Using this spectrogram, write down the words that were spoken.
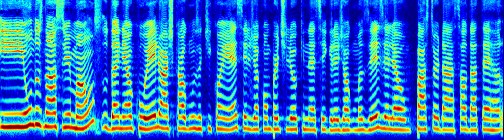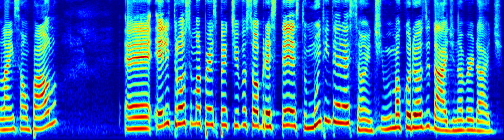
E um dos nossos irmãos, o Daniel Coelho, acho que alguns aqui conhecem, ele já compartilhou aqui nessa igreja algumas vezes, ele é o pastor da Sal da Terra lá em São Paulo. É, ele trouxe uma perspectiva sobre esse texto muito interessante, uma curiosidade, na verdade.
